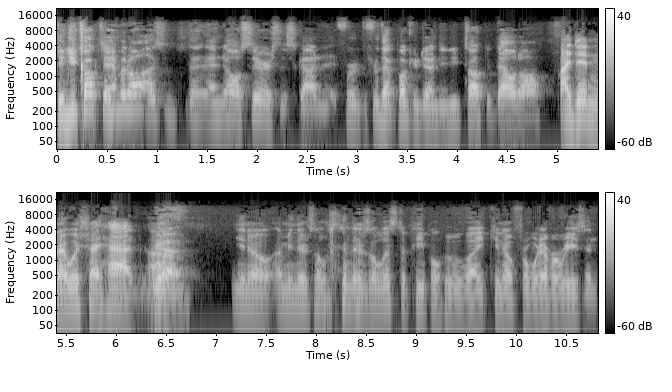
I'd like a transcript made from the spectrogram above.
Did you talk to him at all? And all seriousness, Scott, for for that book you're doing, did you talk to Del at all? I didn't. I wish I had. Yeah. Um, you know, I mean, there's a there's a list of people who like you know for whatever reason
